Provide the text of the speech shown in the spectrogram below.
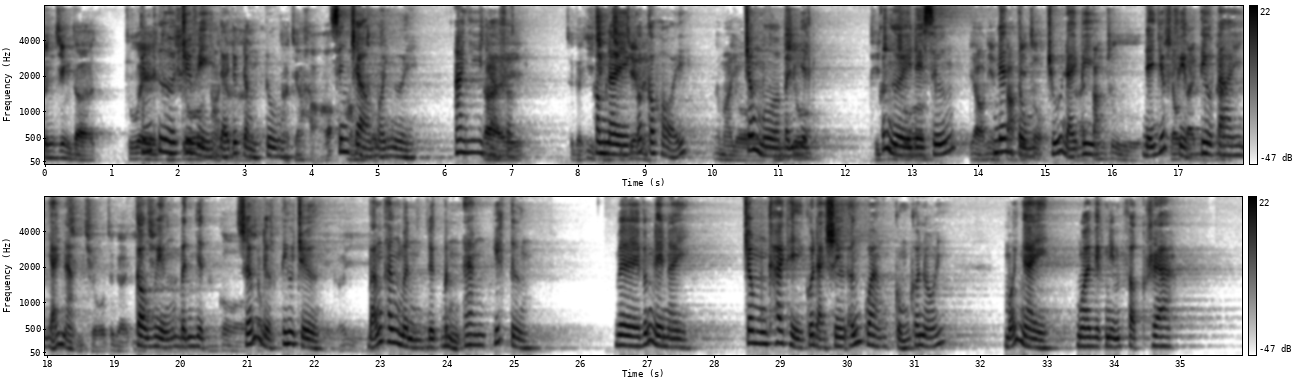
Kính thưa chư vị Đại Đức Đồng Tu, xin chào mọi người. A Di Đà Phật. Hôm nay có câu hỏi. Trong mùa bệnh dịch, có người đề xướng nên tụng chú Đại Bi để giúp việc tiêu tai giải nạn, cầu nguyện bệnh dịch sớm được tiêu trừ, bản thân mình được bình an kiết tường. Về vấn đề này, trong khai thị của Đại sư Ấn Quang cũng có nói, mỗi ngày ngoài việc niệm Phật ra,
